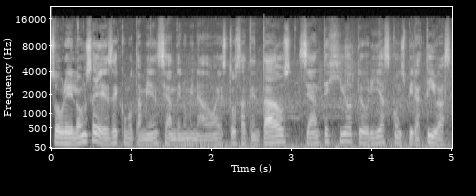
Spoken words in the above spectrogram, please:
Sobre el 11S, como también se han denominado a estos atentados, se han tejido teorías conspirativas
